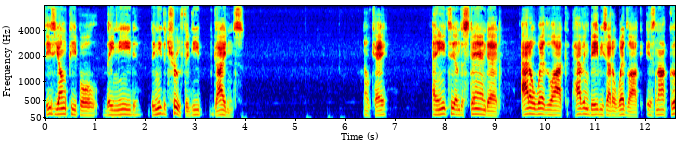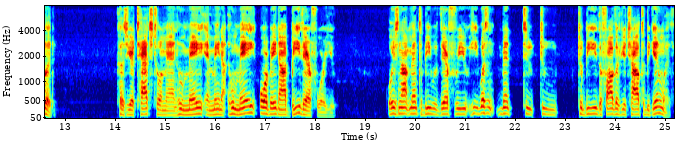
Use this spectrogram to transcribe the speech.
These young people, they need they need the truth. They need guidance. Okay. And you need to understand that out of wedlock, having babies out of wedlock is not good. Because you're attached to a man who may and may not, who may or may not be there for you. Or he's not meant to be there for you. He wasn't meant to to to be the father of your child to begin with.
